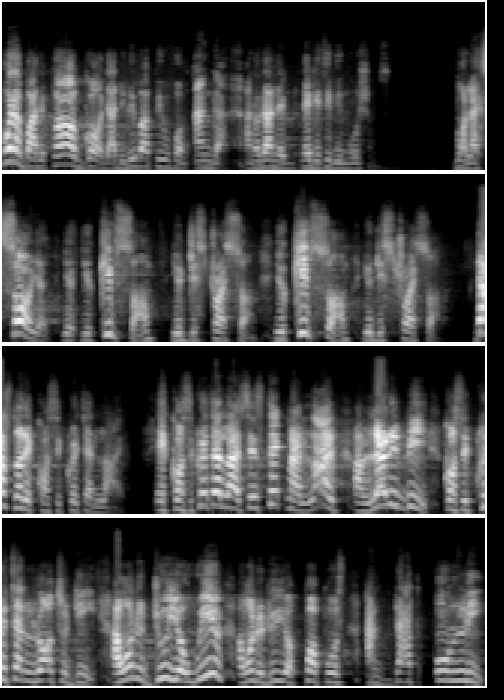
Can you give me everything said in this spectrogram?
What about the power of God that delivers people from anger and other neg- negative emotions? But like Saul, you, you, you keep some, you destroy some. You keep some, you destroy some. That's not a consecrated life. A consecrated life says, Take my life and let it be consecrated, Lord, to thee. I want to do your will, I want to do your purpose, and that only.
